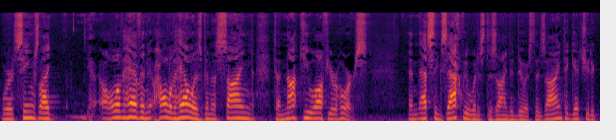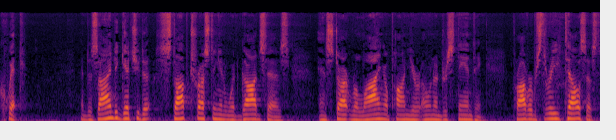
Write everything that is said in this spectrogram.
where it seems like all of heaven, all of hell has been assigned to knock you off your horse? And that's exactly what it's designed to do. It's designed to get you to quit and designed to get you to stop trusting in what God says and start relying upon your own understanding. Proverbs 3 tells us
